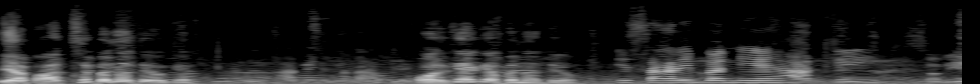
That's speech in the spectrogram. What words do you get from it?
ये आप हाथ से बनाते हो क्या हाथ से बनाते हैं। और क्या क्या बनाते हो? ये सारी बनी है हाथ के ही। सभी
